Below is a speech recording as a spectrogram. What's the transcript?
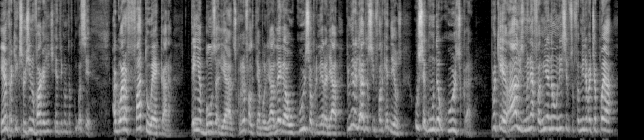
Entra aqui que surgindo vaga, a gente entra em contato com você. Agora, fato é, cara, tenha bons aliados. Quando eu falo tenha bons aliados, legal, o curso é o primeiro aliado. O primeiro aliado eu sempre falo que é Deus. O segundo é o curso, cara. Porque, ah, Luiz, mas nem a família, não, nem sempre sua família vai te apoiar.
